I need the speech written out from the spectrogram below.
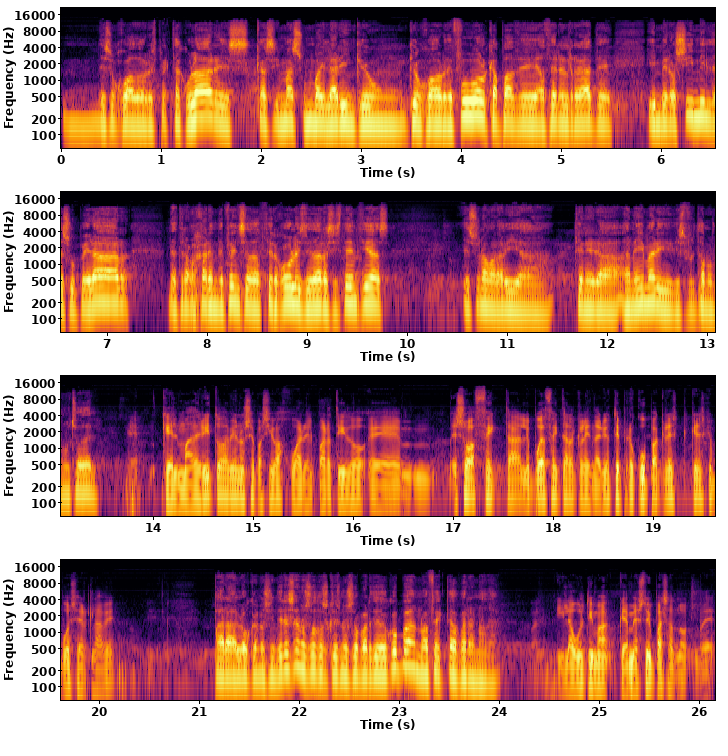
mm, es un jugador espectacular, es casi más un bailarín que un, que un jugador de fútbol, capaz de hacer el regate inverosímil, de superar, de trabajar en defensa, de hacer goles, de dar asistencias. Es una maravilla tener a, Neymar y disfrutamos mucho de él. Eh, Que el Madrid todavía no sepa si va a jugar el partido, eh, ¿eso afecta, le puede afectar al calendario? ¿Te preocupa? ¿Crees, ¿Crees que puede ser clave? Para lo que nos interesa a nosotros, que es nuestro partido de Copa, no afecta para nada. Y la última que me estoy pasando. eh,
